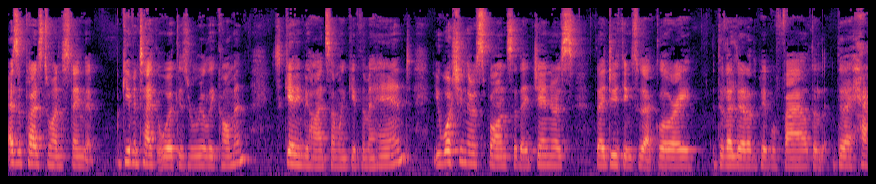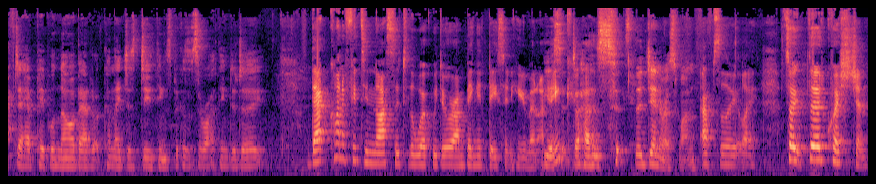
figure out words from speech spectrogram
as opposed to understanding that give and take at work is really common. It's getting behind someone, give them a hand. You're watching the response. Are they generous? They do things without glory? Do they let other people fail? Do they have to have people know about it, or can they just do things because it's the right thing to do? That kind of fits in nicely to the work we do around being a decent human, I yes, think. it does. It's the generous one. Absolutely. So, third question.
